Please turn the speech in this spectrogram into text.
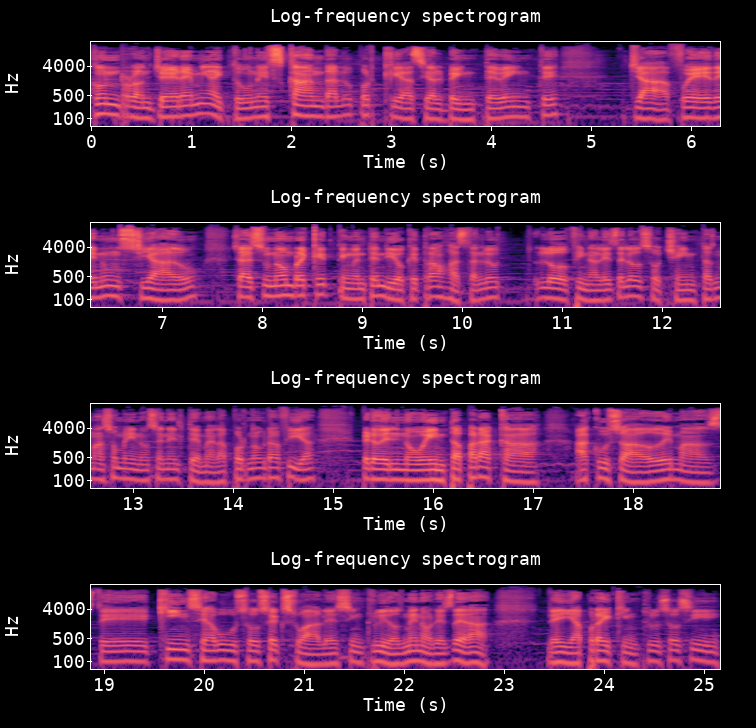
con Ron Jeremy hay todo un escándalo porque hacia el 2020 ya fue denunciado. O sea, es un hombre que tengo entendido que trabajó hasta los, los finales de los 80 más o menos en el tema de la pornografía, pero del 90 para acá acusado de más de 15 abusos sexuales, incluidos menores de edad. Leía por ahí que incluso si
